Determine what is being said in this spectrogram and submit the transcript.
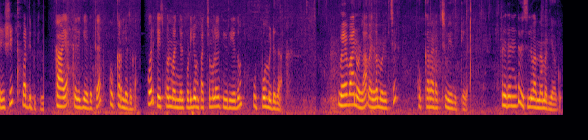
ശേഷി വർദ്ധിപ്പിക്കുന്നു. കായ കഴുകിയെടുത്ത് കുക്കറിലിടുക. ഒരു ടീസ്പൂൺ മഞ്ഞൾപ്പൊടിയും പച്ചമുളക് കീറിയതും ഉപ്പും ഇടുക. വേവാനുള്ള വെള്ളമൊഴിച്ച് കുക്കർ അടച്ച് വേവിക്കുക. ഒരു രണ്ട് വിസിൽ വന്നാൽ മതിയാകും.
